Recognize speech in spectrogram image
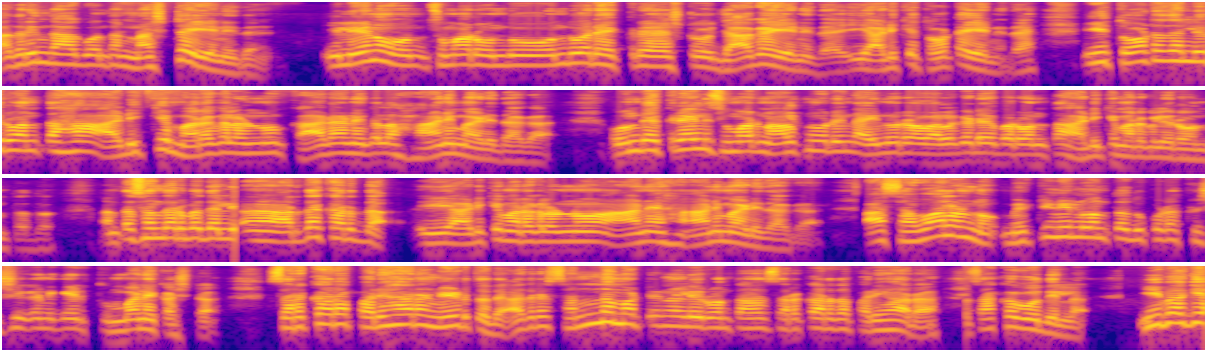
ಅದರಿಂದ ಆಗುವಂತಹ ನಷ್ಟ ಏನಿದೆ ಇಲ್ಲೇನೋ ಒಂದು ಸುಮಾರು ಒಂದು ಒಂದೂವರೆ ಎಕರೆ ಅಷ್ಟು ಜಾಗ ಏನಿದೆ, ಈ ಅಡಿಕೆ ತೋಟ ಏನಿದೆ, ಈ ತೋಟದಲ್ಲಿರುವಂತಹ ಅಡಿಕೆ ಮರಗಳನ್ನು, ಕಾಡಾನೆಗಳು ಹಾನಿ ಮಾಡಿದಾಗ, ಒಂದು ಎಕರೆಯಲ್ಲಿ ಸುಮಾರು ನಾಲ್ಕುನೂರಿಂದ ಐನೂರ ಒಳಗಡೆ ಬರುವಂತಹ ಅಡಿಕೆ ಮರಗಳು ಇರುವಂತದ್ದು ಅಂತ ಸಂದರ್ಭದಲ್ಲಿ ಅರ್ಧಕ್ಕರ್ಧ ಈ ಅಡಿಕೆ ಮರಗಳನ್ನು ಆನೆ ಹಾನಿ ಮಾಡಿದಾಗ, ಆ ಸವಾಲನ್ನು ಮೆಟ್ಟಿ ನಿಲ್ಲುವಂತದ್ದು ಕೂಡ ಕೃಷಿಕನಿಗೆ ತುಂಬಾನೇ ಕಷ್ಟ. ಸರ್ಕಾರ ಪರಿಹಾರ ನೀಡುತ್ತದೆ ಆದ್ರೆ ಸಣ್ಣ ಮಟ್ಟಿನಲ್ಲಿರುವಂತಹ ಸರ್ಕಾರದ ಪರಿಹಾರ ಸಾಕಾಗೋದಿಲ್ಲ. ಈ ಬಗ್ಗೆ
